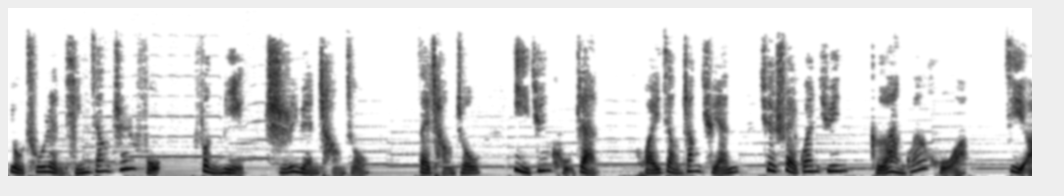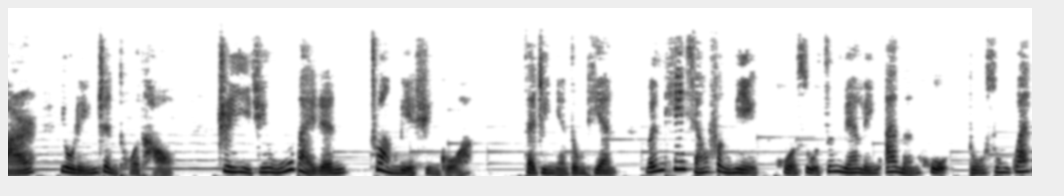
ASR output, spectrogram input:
又出任平江知府，奉命驰援常州。在常州，义军苦战，淮将张全却率官军隔岸观火，继而又临阵脱逃，致义军五百人壮烈殉国。在这年冬天。文天祥奉命火速增援临安门户独松关，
